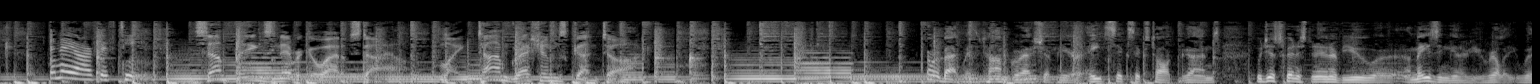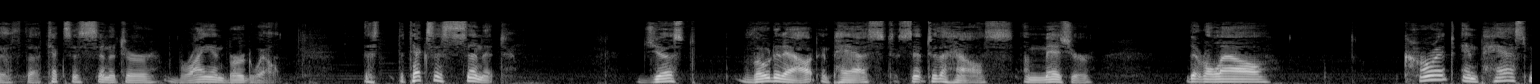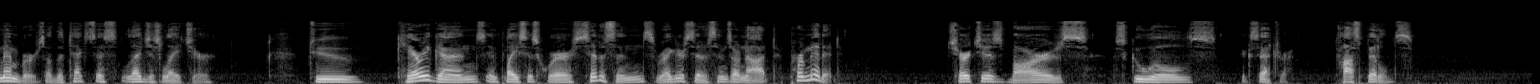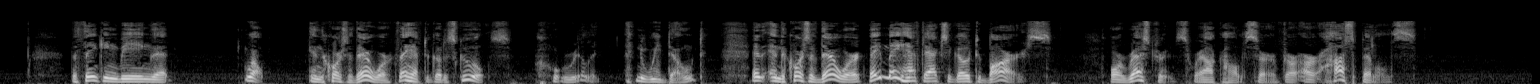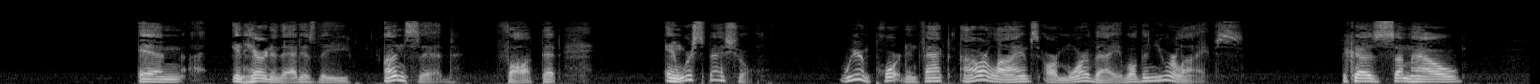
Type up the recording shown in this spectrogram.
an AR 15. Some things never go out of style, like Tom Gresham's Gun Talk. And we're back with Tom Gresham here, 866 Talk Guns. We just finished an interview, uh, amazing interview, really, with uh, Texas Senator Brian Birdwell. The, the Texas Senate just voted out and passed, sent to the House, a measure that will allow current and past members of the Texas legislature to carry guns in places where citizens, regular citizens, are not permitted. Churches, bars, schools, etc., hospitals. The thinking being that, well, in the course of their work, they have to go to schools. Oh, really? And we don't. In, in the course of their work, they may have to actually go to bars or restaurants where alcohol is served or, or hospitals. And inherent in that is the unsaid thought that, and we're special. We're important. In fact, our lives are more valuable than your lives. Because somehow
